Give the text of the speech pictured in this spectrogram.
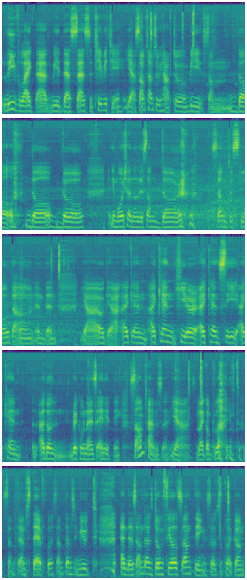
live like that with that sensitivity? Yeah, sometimes we have to be some dull, dull, dull, emotionally some dull, some just slow down and then yeah okay i can i can hear i can see i can i don't recognize anything. Sometimes yeah like a blind sometimes deaf sometimes mute and then sometimes don't feel something. So it's like um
